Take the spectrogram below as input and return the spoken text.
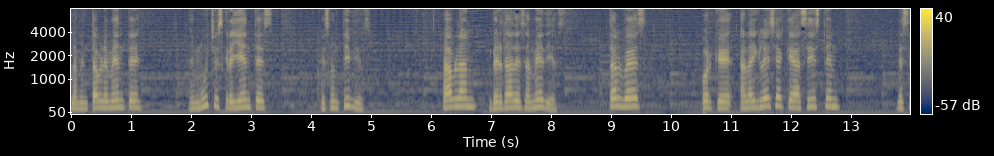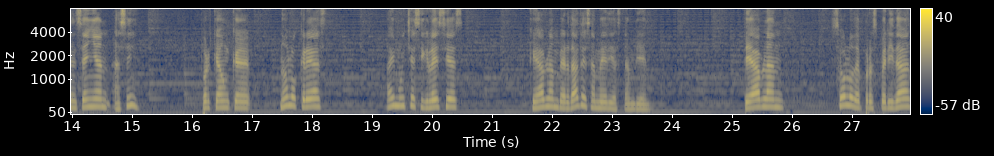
Lamentablemente, hay muchos creyentes que son tibios. Hablan verdades a medias. Tal vez porque a la iglesia que asisten les enseñan así. Porque aunque no lo creas, hay muchas iglesias que hablan verdades a medias también. Te hablan solo de prosperidad,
